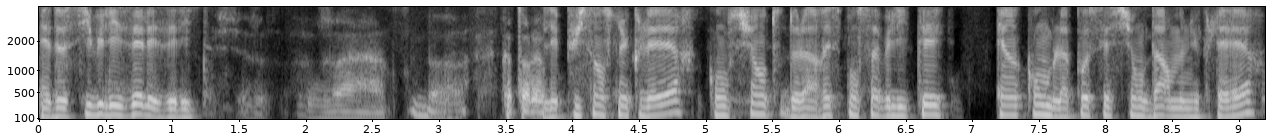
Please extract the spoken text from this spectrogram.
est de civiliser les élites. Les puissances nucléaires, conscientes de la responsabilité qu'incombe la possession d'armes nucléaires,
